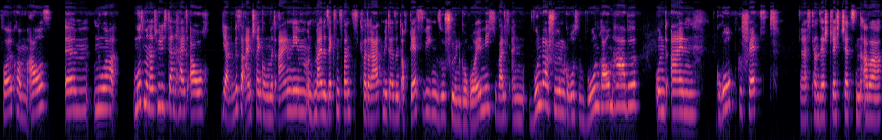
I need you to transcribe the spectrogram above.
vollkommen aus. Ähm, nur muss man natürlich dann halt auch ja, gewisse Einschränkungen mit einnehmen. Und meine 26 Quadratmeter sind auch deswegen so schön geräumig, weil ich einen wunderschönen großen Wohnraum habe und ein grob geschätzt, ja, ich kann sehr schlecht schätzen, aber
